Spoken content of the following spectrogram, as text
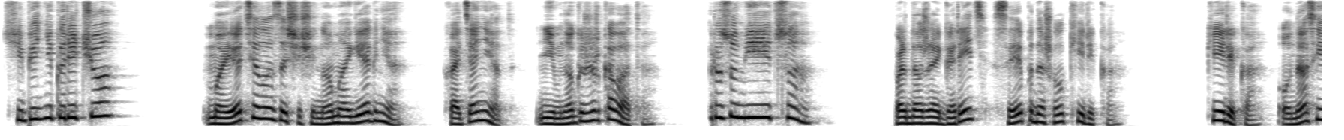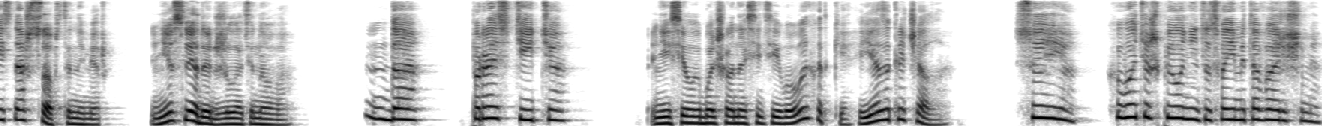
тебе не горячо?» Мое тело защищено магией огня. Хотя нет, немного жарковато. «Разумеется». Продолжая гореть, Сэй подошел к Кирика. «Кирика, у нас есть наш собственный мир. Не следует желать иного». «Да, простите». Не в силах больше выносить его выходки, я закричала. «Сэя, хватит шпионить за своими товарищами.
